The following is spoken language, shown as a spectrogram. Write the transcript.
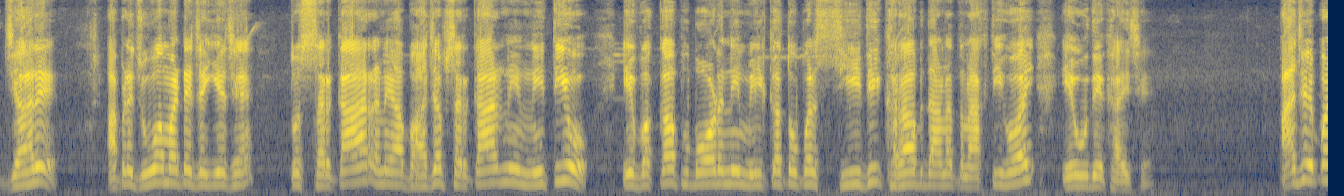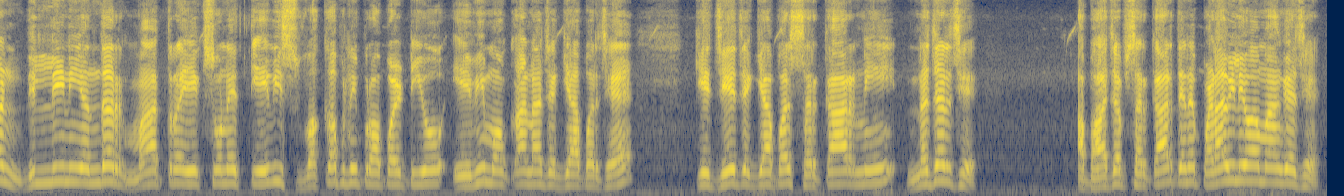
જ્યારે આપણે જોવા માટે જઈએ છે તો સરકાર અને આ ભાજપ સરકારની નીતિઓ એ વકફ બોર્ડની મિલકતો પર સીધી ખરાબ દાનત નાખતી હોય એવું દેખાય છે. આજે પણ દિલ્હીની અંદર માત્ર એકસો ને ત્રેવીસ વકફની પ્રોપર્ટીઓ એવી મોકાના જગ્યા પર છે કે જે જગ્યા પર સરકારની નજર છે. આ ભાજપ સરકાર તેને પડાવી લેવા માંગે છે.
